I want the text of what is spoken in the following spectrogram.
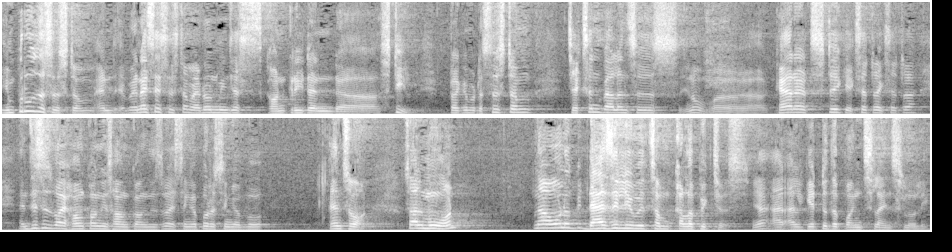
improve the system, and when I say system, I don't mean just concrete and uh, steel. Talking about a system, checks and balances, you know, uh, carrot, stick, etc., etc. And this is why Hong Kong is Hong Kong. This is why Singapore is Singapore and so on. So I'll move on. Now I want to dazzle you with some color pictures. Yeah, I'll get to the punchline slowly.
